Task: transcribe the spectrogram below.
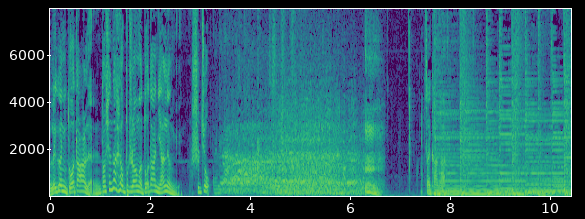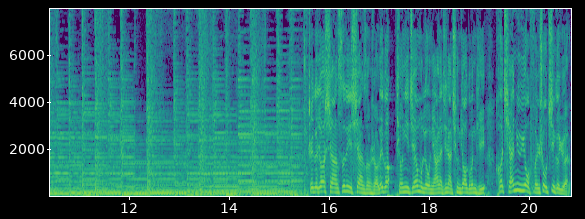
雷哥，你多大了？你到现在还有不知道我多大年龄的？十九。再看看。这个叫西安市的先生说：“雷哥，听你节目六年了，今天请教个问题。和前女友分手几个月了，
